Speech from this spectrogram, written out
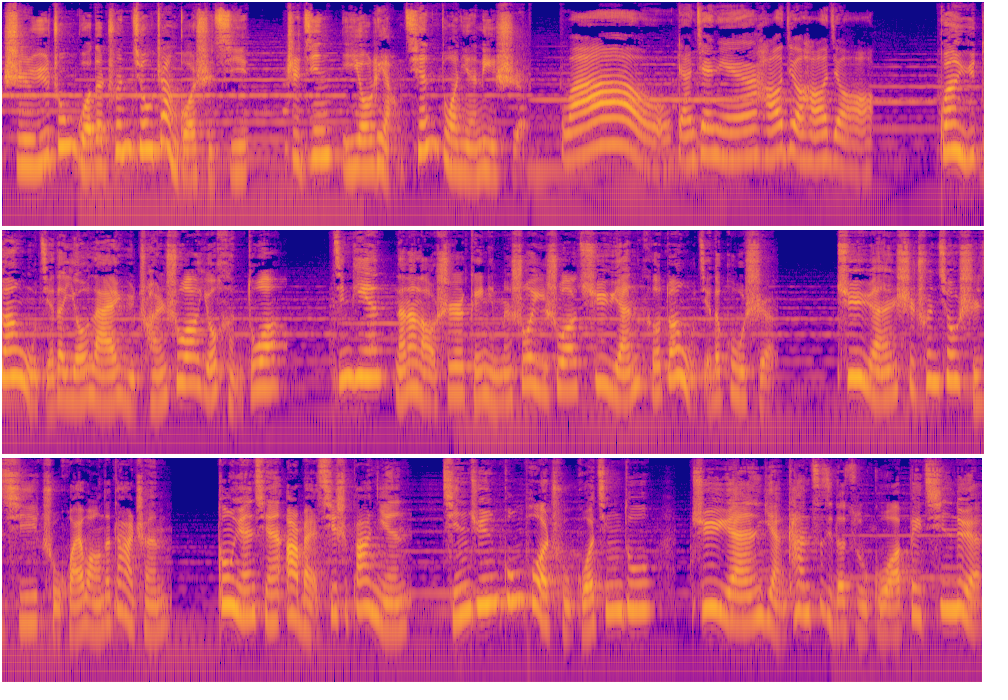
始于中国的春秋战国时期，至今已有两千多年历史。哇哦，两千年，好久好久！关于端午节的由来与传说有很多，今天楠楠老师给你们说一说屈原和端午节的故事。屈原是春秋时期楚怀王的大臣，公元前二百七十八年，秦军攻破楚国京都。屈原眼看自己的祖国被侵略，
